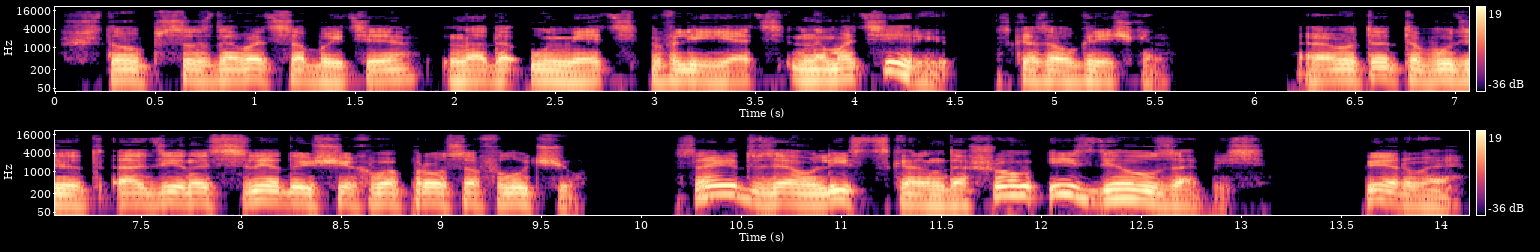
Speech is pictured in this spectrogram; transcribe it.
Чтоб создавать события, надо уметь влиять на материю, сказал Гречкин. А вот это будет один из следующих вопросов Лучу. Саид взял лист с карандашом и сделал запись. Первое.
